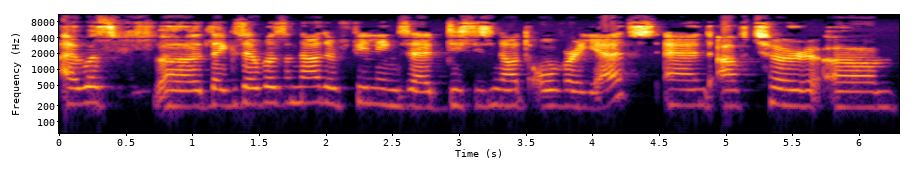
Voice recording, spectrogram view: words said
I was uh, like there was another feeling that this is not over yet, and after um,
